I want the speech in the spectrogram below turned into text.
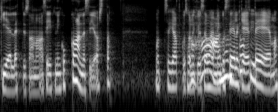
kielletty sanaa siitä niin kuin kansiosta. Mutta se jatkus oli kyllä Ahaa, sellainen niin kuin oli selkeä tosi- teema.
